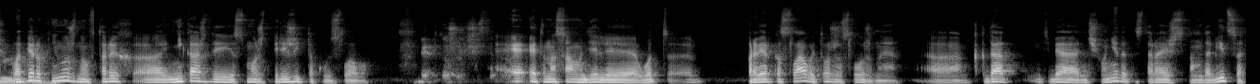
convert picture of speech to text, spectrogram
Mm-hmm. Во-первых, не нужно. Во-вторых, э, не каждый сможет пережить такую славу. Это тоже чисто. Это на самом деле вот проверка славы тоже сложная. А, когда у тебя ничего нет, и ты стараешься там добиться,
